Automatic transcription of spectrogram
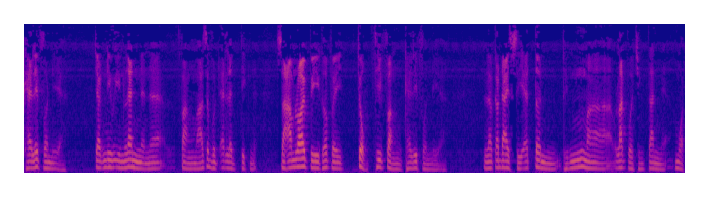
แคลิฟอร์เนีย จากนิวอิงแลนด์เนี่ยนะฝั่งมหาสมุทรแอตแลนติกเนี่ยสามร้อยปีเขาไปจบที่ฝั่งแคลิฟอร์เนีย แล้วก็ได้ซีแอตเทิลถึงมารัฐวอชิงตันเนี่ยหมด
